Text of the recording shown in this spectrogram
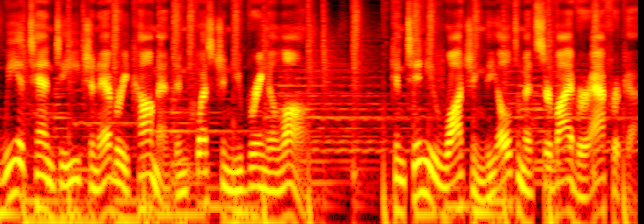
We attend to each and every comment and question you bring along. Continue watching The Ultimate Survivor Africa.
